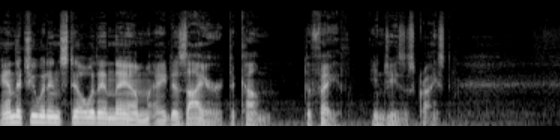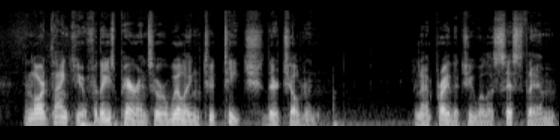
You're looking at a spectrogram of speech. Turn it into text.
and that you would instill within them a desire to come to faith in Jesus Christ. And Lord, thank you for these parents who are willing to teach their children. And I pray that you will assist them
